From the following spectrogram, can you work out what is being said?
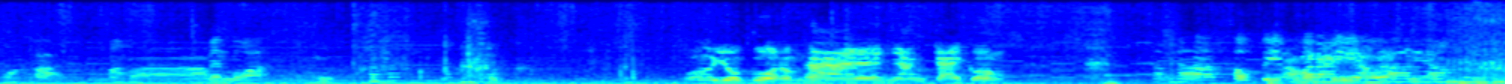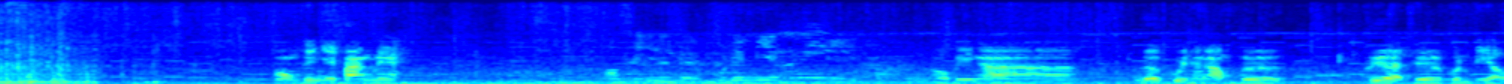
หัวขาดมั้งป้าเป็นบัวะหมุกโอ้ยโยโกะทำทายยังไก่กล้องทำท่าเข้าเฟรมเอาเข้ามานั่งเฟรนี่มเอาแล้วนี่เนาะห้องเพลงให้ฟังเนี่ยเอาสีนั่นเลยบูได้มีอันนี้ค่ะเอาเพลงอ่าเลิกคุยทั้งอำเภอ เพื่อเธอคนเดียว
